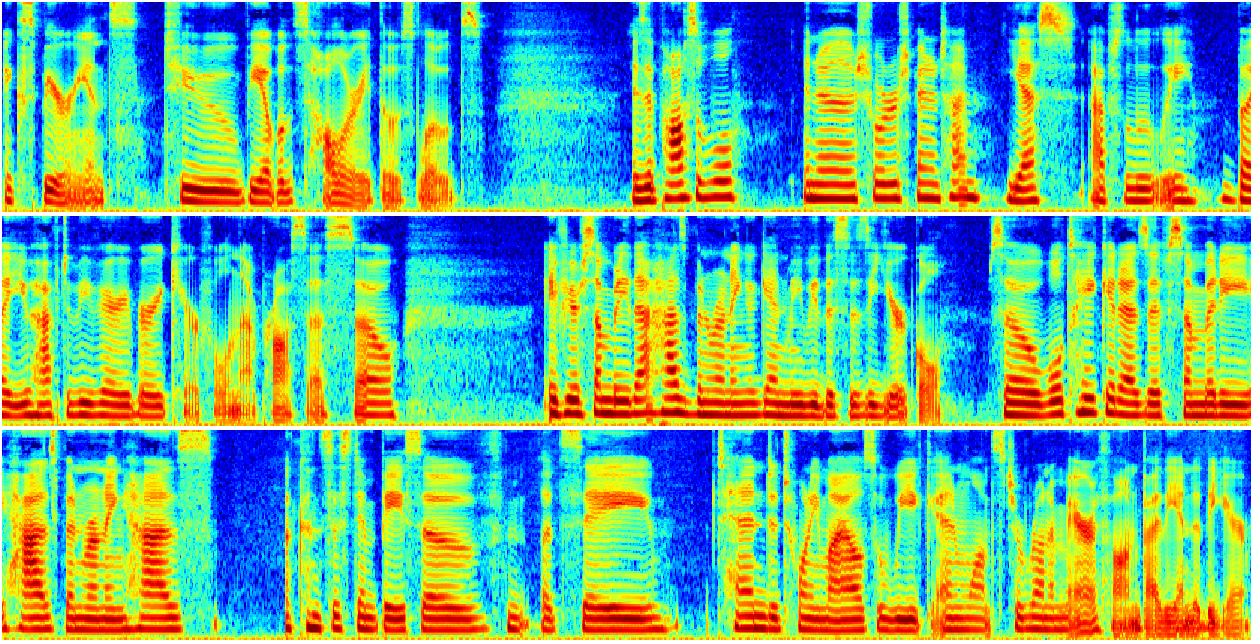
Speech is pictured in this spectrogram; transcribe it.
experience to be able to tolerate those loads. Is it possible in a shorter span of time? Yes, absolutely. But you have to be very, very careful in that process. So, if you're somebody that has been running, again, maybe this is a year goal. So, we'll take it as if somebody has been running, has a consistent base of, let's say, 10 to 20 miles a week, and wants to run a marathon by the end of the year.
